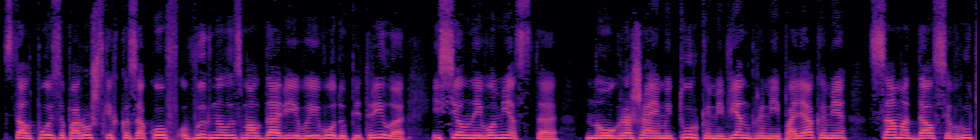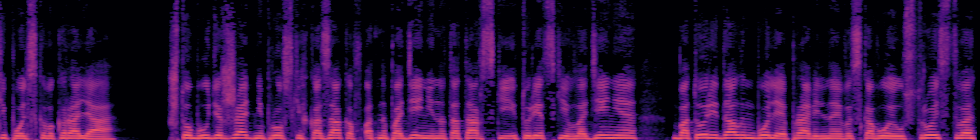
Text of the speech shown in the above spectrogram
с толпой запорожских казаков выгнал из Молдавии воеводу Петрила и сел на его место, но, угрожаемый турками, венграми и поляками, сам отдался в руки польского короля. Чтобы удержать днепровских казаков от нападений на татарские и турецкие владения, Баторий дал им более правильное войсковое устройство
